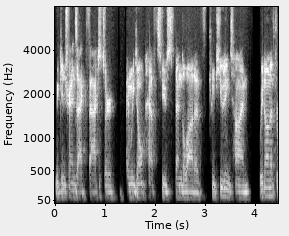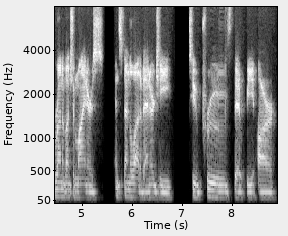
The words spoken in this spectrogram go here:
We can transact faster and we don't have to spend a lot of computing time. We don't have to run a bunch of miners and spend a lot of energy to prove that we are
